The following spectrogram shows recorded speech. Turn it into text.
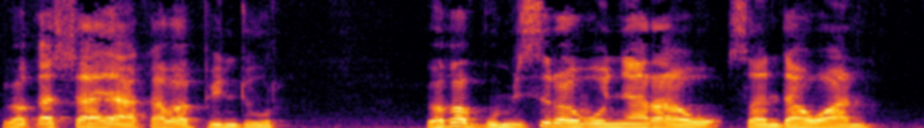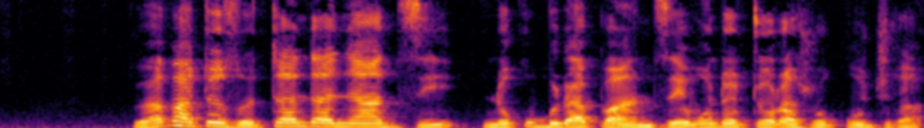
Vakashaya akavapindura. Vakagumisira vonyarawo sandawana vakatozotanda nyadzi nokubuda panze vondotora zvokudya.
